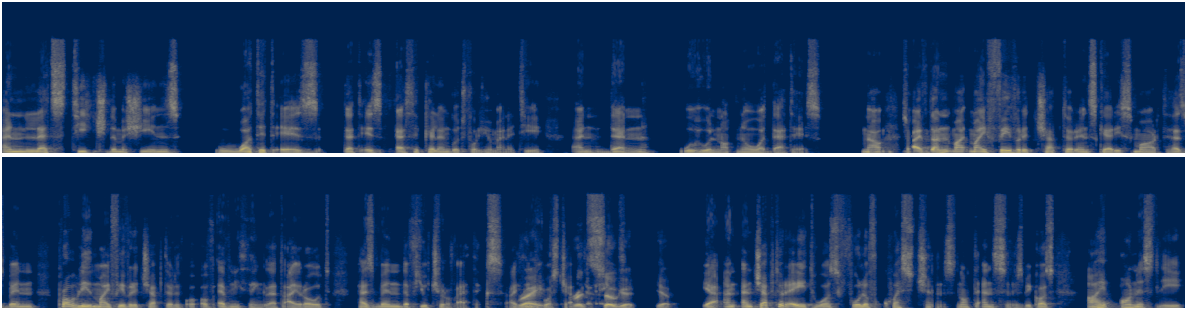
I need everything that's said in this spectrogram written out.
and let's teach the machines what it is that is ethical and good for humanity and then we will not know what that is now so i've done my, my favorite chapter in scary smart has been probably my favorite chapter of, of everything that i wrote has been the future of ethics i think right it was chapter it's so eight. good yep Yeah, and, and chapter eight was full of questions, not answers, because I honestly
